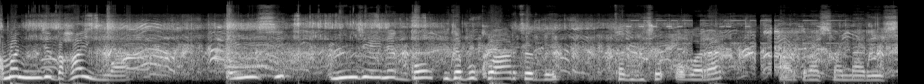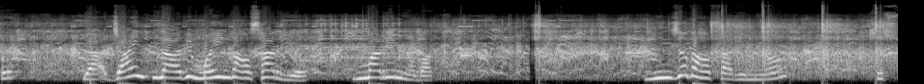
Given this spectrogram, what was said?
Ama ninja daha iyi ya. En iyisi ninja ile gold bir de bu quarterback. Tabii birçok olarak arkadaşlar neredeyse. Ya Giant abi mayında hasar yiyor. Bunlar yemiyor bak. Ninja da hasar yemiyor. Kes-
